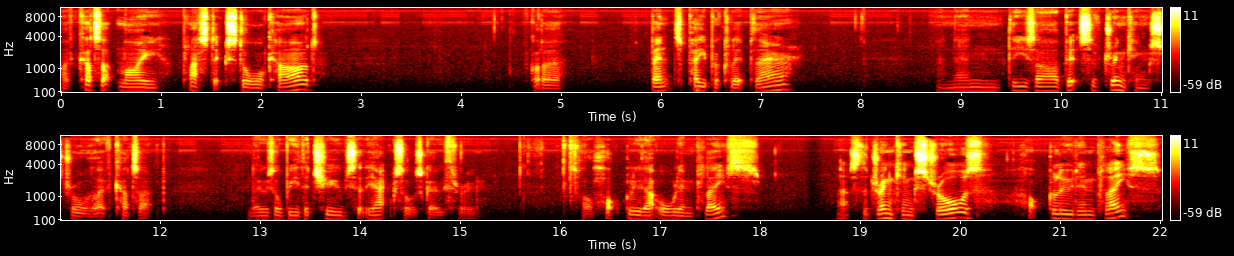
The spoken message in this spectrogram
I've cut up my plastic store card. I've got a bent paper clip there and then these are bits of drinking straw that I've cut up. Those will be the tubes that the axles go through. So I'll hot glue that all in place. That's the drinking straws hot glued in place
